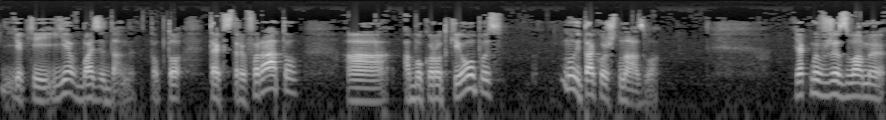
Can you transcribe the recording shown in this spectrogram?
який є в базі даних. Тобто текст реферату або короткий опис, ну і також назва. Як ми вже з вами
